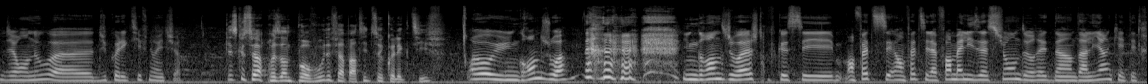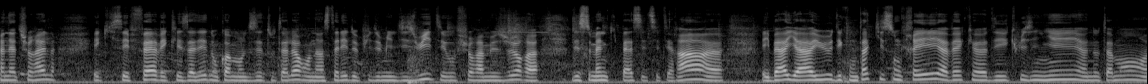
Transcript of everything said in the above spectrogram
dirons-nous, du collectif nourriture. Qu'est-ce que ça représente pour vous de faire partie de ce collectif? Oh, une grande joie. une grande joie. Je trouve que c'est. En fait, c'est en fait, la formalisation d'un lien qui a été très naturel et qui s'est fait avec les années. Donc, comme on le disait tout à l'heure, on est installé depuis 2018 et au fur et à mesure euh, des semaines qui passent, etc., euh, et ben, il y a eu des contacts qui sont créés avec euh, des cuisiniers, notamment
